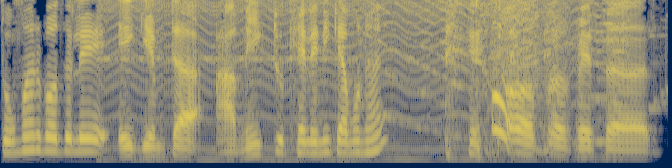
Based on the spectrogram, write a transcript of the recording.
তোমার বদলে এই গেমটা আমি একটু খেলে নি কেমন হয়? ও প্রফেসর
